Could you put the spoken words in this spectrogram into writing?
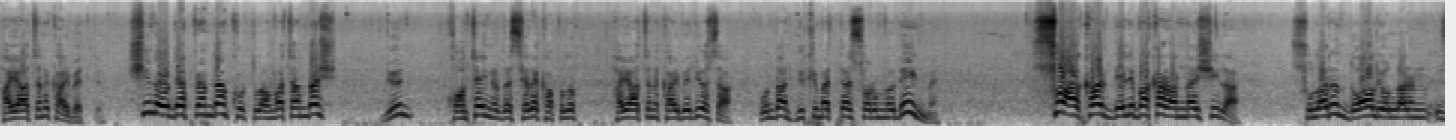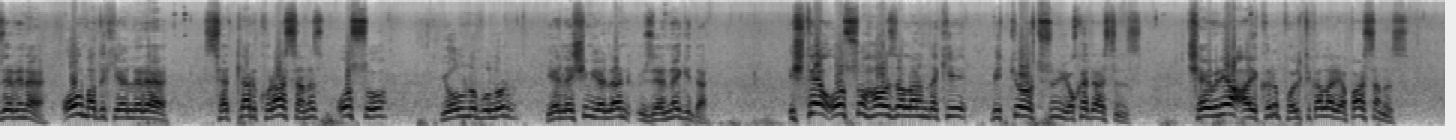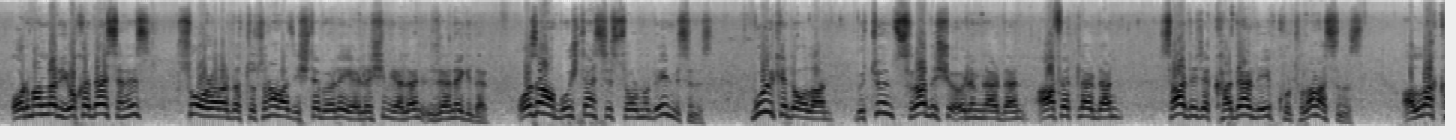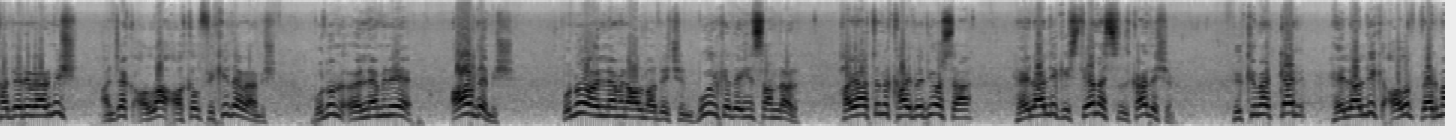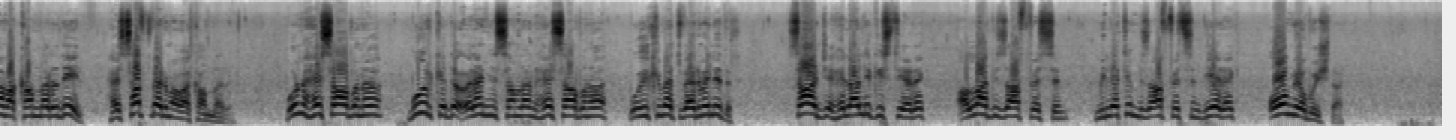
hayatını kaybetti. Şimdi o depremden kurtulan vatandaş dün konteynerde sele kapılıp hayatını kaybediyorsa bundan hükümetler sorumlu değil mi? Su akar deli bakar anlayışıyla suların doğal yolların üzerine olmadık yerlere setler kurarsanız o su yolunu bulur yerleşim yerlerin üzerine gider. İşte o su havzalarındaki bitki örtüsünü yok edersiniz. Çevreye aykırı politikalar yaparsanız, ormanları yok ederseniz su oralarda tutunamaz. İşte böyle yerleşim yerlerin üzerine gider. O zaman bu işten siz sorumlu değil misiniz? Bu ülkede olan bütün sıra dışı ölümlerden, afetlerden sadece kader deyip kurtulamazsınız. Allah kaderi vermiş ancak Allah akıl fikir de vermiş. Bunun önlemini al demiş. Bunun önlemini almadığı için bu ülkede insanlar hayatını kaybediyorsa helallik isteyemezsiniz kardeşim. Hükümetler helallik alıp verme makamları değil, hesap verme makamları. Bunun hesabını, bu ülkede ölen insanların hesabını bu hükümet vermelidir. Sadece helallik isteyerek Allah bizi affetsin, milletin bizi affetsin diyerek olmuyor bu işler.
